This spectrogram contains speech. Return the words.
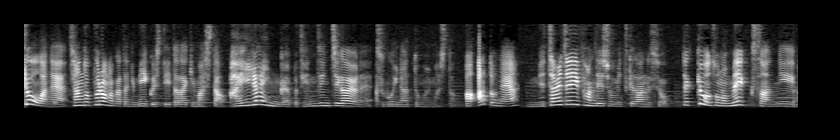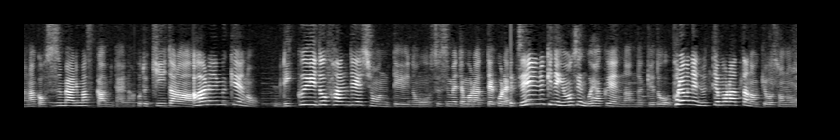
今日はね、ちゃんとプロの方にメイクしていただきました。アイラインがやっぱ全然違うよね。すごいなって思いました。あ、あとね、めちゃめちゃいいファンデーション見つけたんですよ。で、今日そのメイクさんになんかおすすめありますか？みたいなこと聞いたら、RMK のリクイドファンデーションっていうのを勧めてもらって、これ税抜きで4500円なんだけど、これをね、塗ってもらったの今日その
